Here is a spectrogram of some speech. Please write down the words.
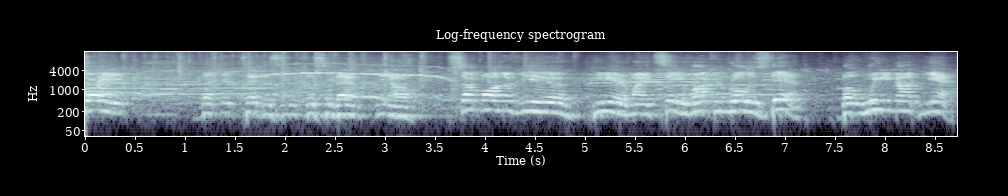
sorry that it said this, this event, you know. Some one of you here might say rock and roll is dead, but we not yet.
